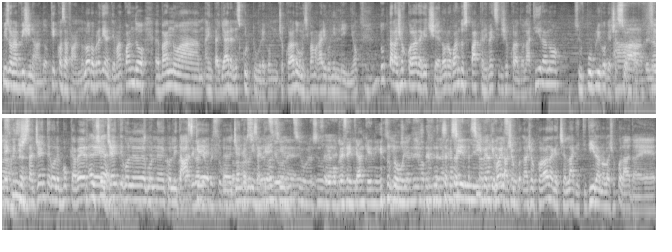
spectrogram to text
Mi sono avvicinato. Che cosa fanno? Loro praticamente, ma quando uh, vanno a, a, intagliare le sculture con cioccolato come si fa magari con il legno, mm-hmm. tutta la cioccolata che c'è, loro quando spaccano i pezzi di cioccolato la tirano sul pubblico che c'è ah, sotto bellissimo. e quindi ci sta gente con le bocche aperte eh, certo. gente con, certo. con, con le tasche eh, gente con i sacchetti saremo presenti anche nei sì, noi andremo a prendere a capelli sì perché poi la, cioc- la, cioccolata che c'è là che ti tirano la cioccolata è,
